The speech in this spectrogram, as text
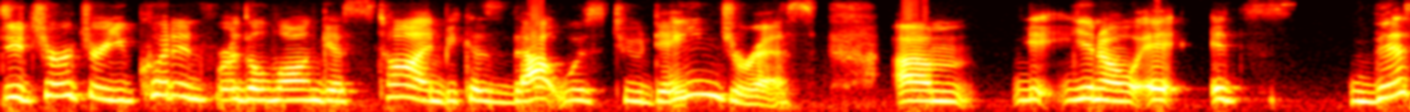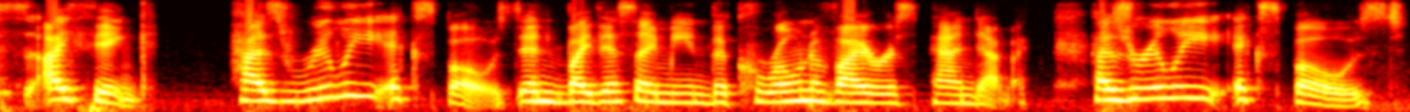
to church, or you couldn't for the longest time because that was too dangerous. Um, y- you know, it, it's this. I think has really exposed, and by this I mean the coronavirus pandemic has really exposed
